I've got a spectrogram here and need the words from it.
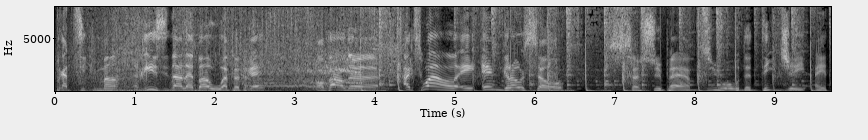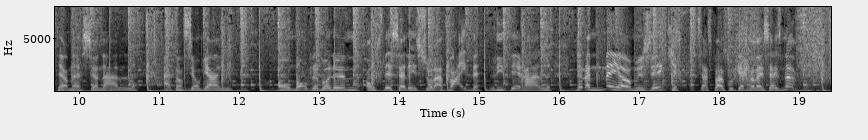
pratiquement résident là-bas ou à peu près. On parle de Axwell et Ingrosso, ce super duo de DJ international. Attention, gang, on monte le volume, on se laisse aller sur la vibe littérale de la meilleure musique. Ça se passe au 96.9.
